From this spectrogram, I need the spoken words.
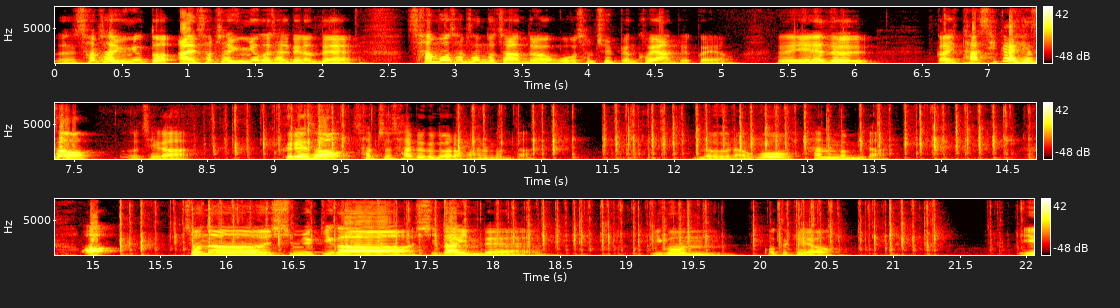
3466도, 아니 3466은 잘 되는데 3533도 잘 안 들어가고 3600은 거의 안 될 거예요. 그래서 얘네들까지 다 생각해서 어, 제가 그래서 3400을 넣으라고 하는 겁니다. 넣으라고 하는 겁니다. 어! 저는 16기가 C다인데 이건 어떻게 해요? 이,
